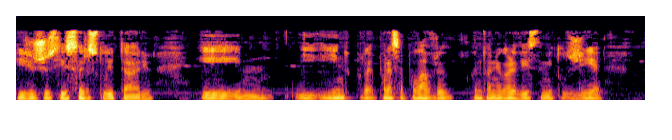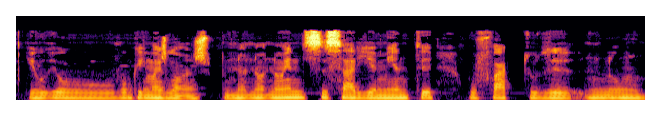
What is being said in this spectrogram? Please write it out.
e o Justiceiro Solitário. E, e, e indo por, por, essa palavra que o António agora disse da mitologia, eu, eu vou um bocadinho mais longe. Não, não, não é necessariamente o facto de num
